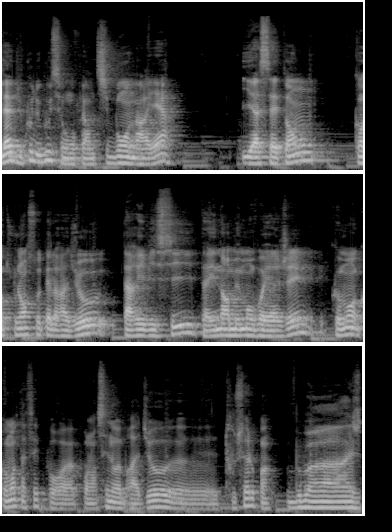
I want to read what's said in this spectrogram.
là, du coup, du coup, si on fait un petit bond en arrière, il y a 7 ans, quand tu lances Hôtel Radio, tu arrives ici, tu as énormément voyagé. Comment comment tu as fait pour, euh, pour lancer une web radio euh, tout seul quoi? Bah, je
